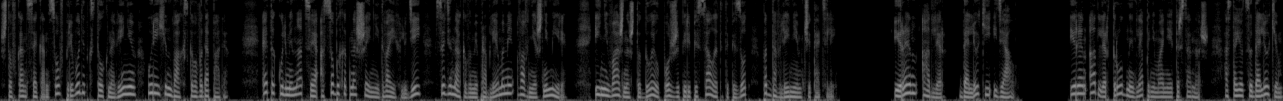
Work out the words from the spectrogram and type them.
что в конце концов приводит к столкновению у Рейхенбахского водопада. Это кульминация особых отношений двоих людей с одинаковыми проблемами во внешнем мире. И не важно, что Дойл позже переписал этот эпизод под давлением читателей. Ирен Адлер. Далекий идеал. Ирен Адлер трудный для понимания персонаж. Остается далеким,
